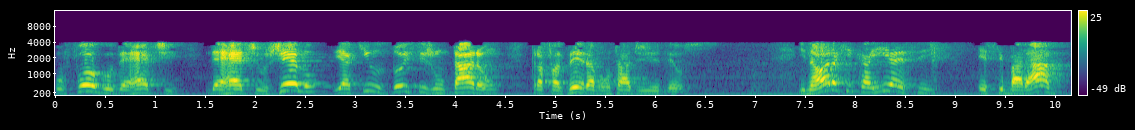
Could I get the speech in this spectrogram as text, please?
o fogo derrete, derrete o gelo, e aqui os dois se juntaram para fazer a vontade de Deus. E na hora que caía esse, esse barado,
